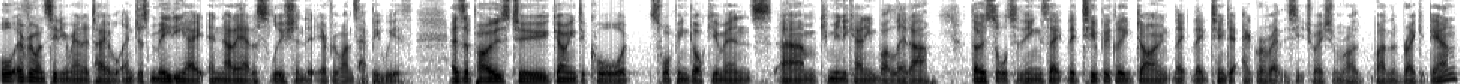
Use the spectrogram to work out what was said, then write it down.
all everyone sitting around a table and just mediate and nut out a solution that everyone's happy with, as opposed to going to court, swapping documents, um, communicating by letter, those sorts of things. They, they typically don't. They, they tend to aggravate the situation rather, rather than break it down.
